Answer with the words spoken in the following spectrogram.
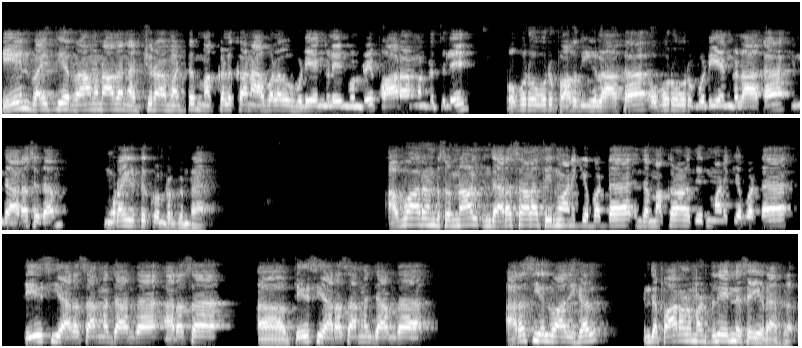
ஏன் வைத்தியர் ராமநாதன் அர்ச்சுனா மட்டும் மக்களுக்கான அவ்வளவு விடயங்களையும் ஒன்றே பாராளுமன்றத்திலே ஒவ்வொரு ஒரு பகுதிகளாக ஒவ்வொரு ஒரு விடயங்களாக இந்த அரசிடம் முறையிட்டுக் கொண்டிருக்கின்றார். அவ்வாறு என்று சொன்னால் இந்த அரசால தீர்மானிக்கப்பட்ட இந்த மக்களால் தீர்மானிக்கப்பட்ட தேசிய அரசாங்கம் சார்ந்த அரச ஆஹ், தேசிய அரசாங்கம் சார்ந்த அரசியல்வாதிகள் இந்த பாராளுமன்றத்தில் என்ன செய்கிறார்கள்?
